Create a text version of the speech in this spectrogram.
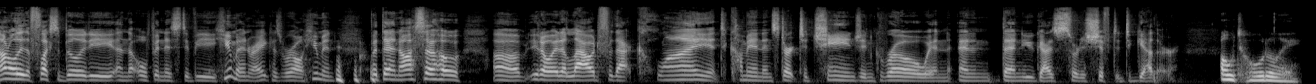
not only the flexibility and the openness to be human, right? Because we're all human, but then also, um, you know, it allowed for that client to come in and start to change and grow, and and then you guys sort of shifted together. Oh, totally.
